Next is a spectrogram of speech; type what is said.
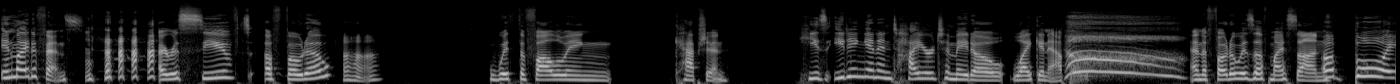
in my defense i received a photo Uh huh. with the following caption He's eating an entire tomato like an apple. and the photo is of my son. A boy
